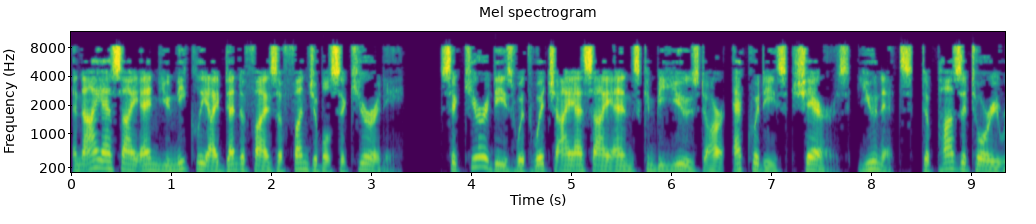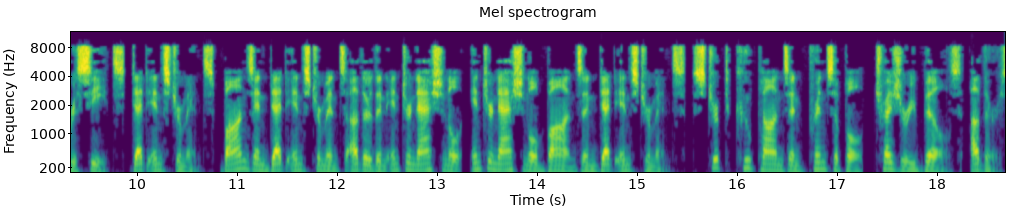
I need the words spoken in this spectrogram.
An ISIN uniquely identifies a fungible security. Securities with which ISINs can be used are equities, shares, units, depository receipts, debt instruments, bonds and debt instruments other than international, international bonds and debt instruments, stripped coupons and principal, treasury bills, others,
